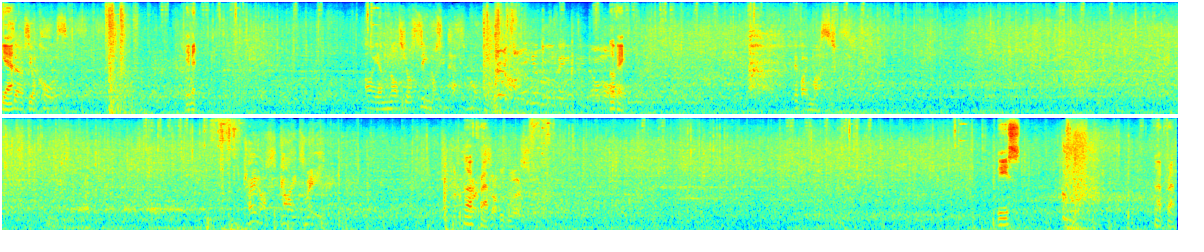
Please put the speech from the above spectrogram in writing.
Yeah. serves your cause. Damn it. I am not your secret pet. Okay. If I must. Chaos guides me! Oh crap. Suffered worse. Please. Ah crap.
